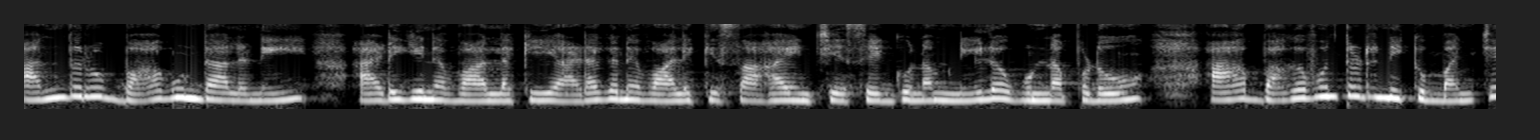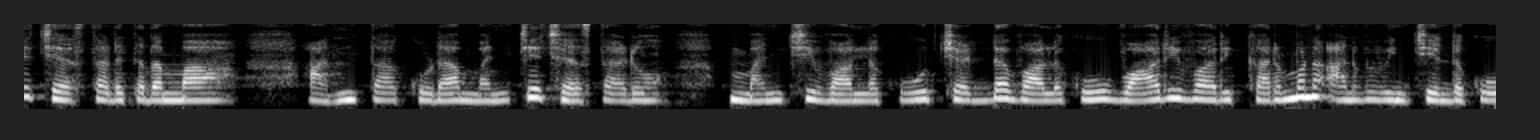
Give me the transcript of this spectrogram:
అందరూ బాగుండాలని అడిగిన వాళ్ళకి అడగని వాళ్ళకి సహాయం చేసే గుణం నీలో ఉన్నప్పుడు ఆ భగవంతుడు నీకు మంచి చేస్తాడు కదమ్మా. అంతా కూడా మంచి చేస్తాడు. మంచి వాళ్ళకు చెడ్డ వాళ్ళకు వారి వారి కర్మను అనుభవించేందుకు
